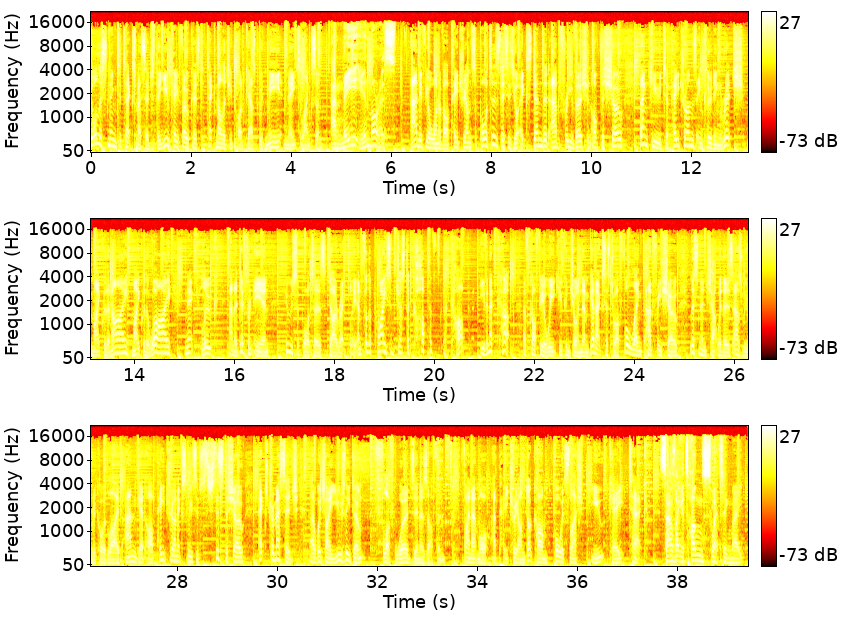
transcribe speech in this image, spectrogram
You're listening to Tech's Message, the UK-focused technology podcast with me, Nate Lanxon. And me, Ian Morris. And if you're one of our Patreon supporters, this is your extended ad free version of the show. Thank you to patrons, including Rich, Mike with an I, Mike with a Y, Nick, Luke, and a different Ian, who support us directly. And for the price of just a cup of a cup, even a cup of coffee a week, you can join them, get access to our full length ad free show, listen and chat with us as we record live, and get our Patreon exclusive sister show, Extra Message, uh, which I usually don't fluff words in as often. Find out more at patreon.com forward slash UK Tech. Sounds like your tongue's sweating, mate.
